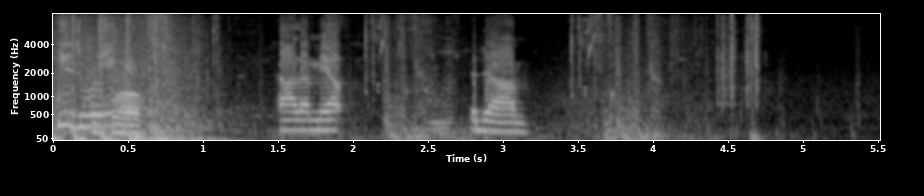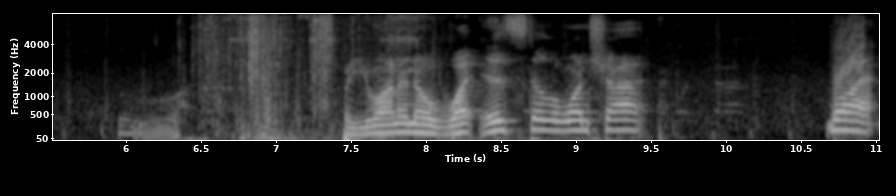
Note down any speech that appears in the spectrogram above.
He's weak. Well, Got him, yep. Good job. but you want to know what is still a one shot? What?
